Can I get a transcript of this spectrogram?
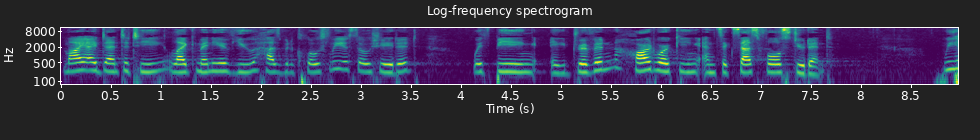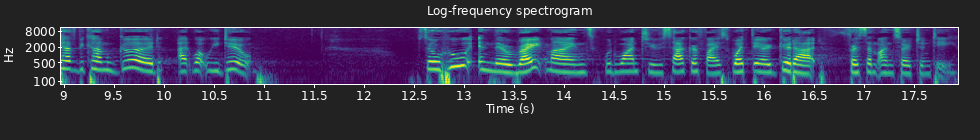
my identity, like many of you, has been closely associated with being a driven, hardworking, and successful student. We have become good at what we do. So, who in their right minds would want to sacrifice what they are good at for some uncertainty?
